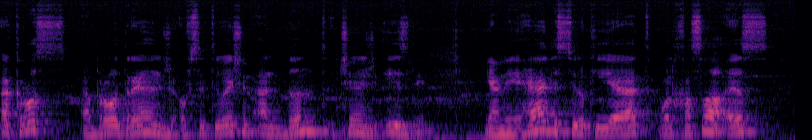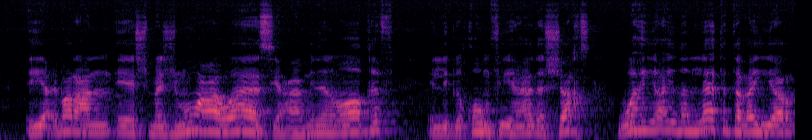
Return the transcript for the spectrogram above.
across a broad range of situation and don't change easily. يعني هذه السلوكيات والخصائص هي عبارة عن إيش؟ مجموعة واسعة من المواقف اللي بيقوم فيها هذا الشخص وهي أيضا لا تتغير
